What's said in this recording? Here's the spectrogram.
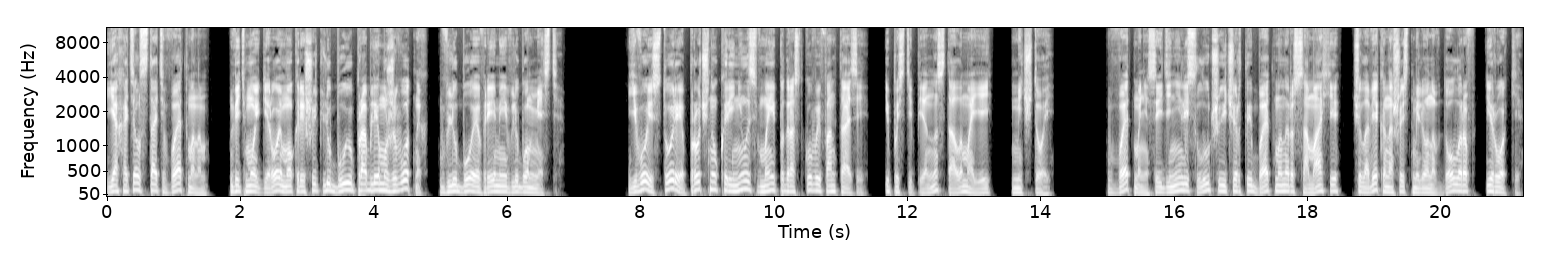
Я хотел стать Вэтменом, ведь мой герой мог решить любую проблему животных в любое время и в любом месте. Его история прочно укоренилась в моей подростковой фантазии и постепенно стала моей мечтой. В Бэтмене соединились лучшие черты Бэтмена, Росомахи, Человека на 6 миллионов долларов и Рокки.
